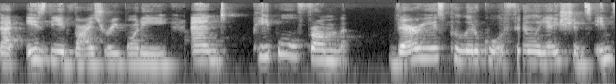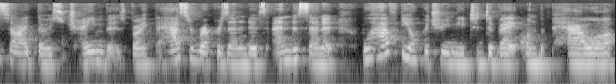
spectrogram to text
that is the advisory body, and people from various political affiliations inside those chambers, both the House of Representatives and the Senate, will have the opportunity to debate on the power,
